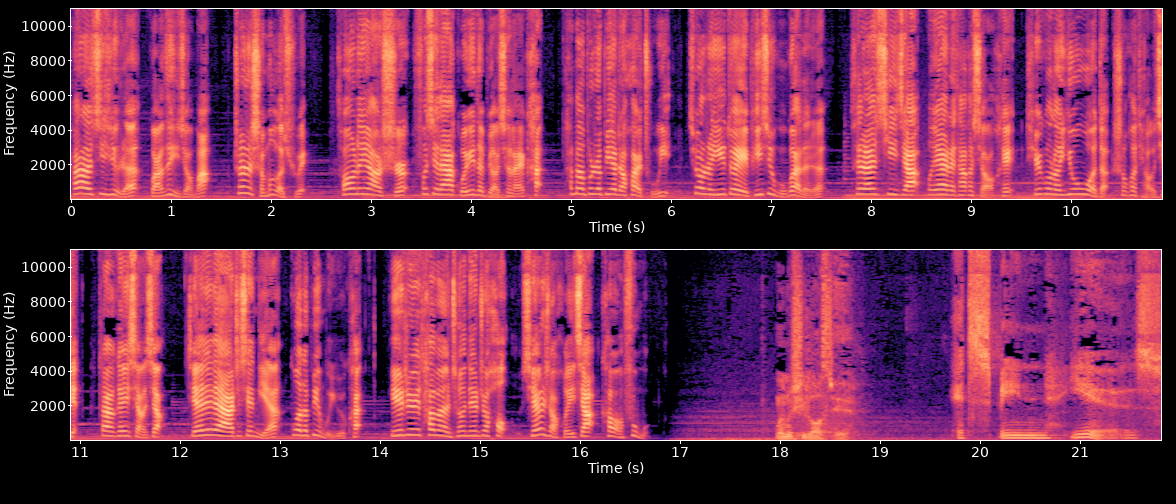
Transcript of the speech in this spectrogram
还让机器人管自己叫妈，这是什么恶趣味？从领养时夫妻俩诡异的表情来看，他们不是憋着坏主意，就是一对脾气古怪的人。虽然西家为艾丽塔和小黑提供了优渥的生活条件，但可以想象姐弟俩这些年过得并不愉快，以至于他们成年之后鲜少回家看望父母。When was she lost here? It's been years.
